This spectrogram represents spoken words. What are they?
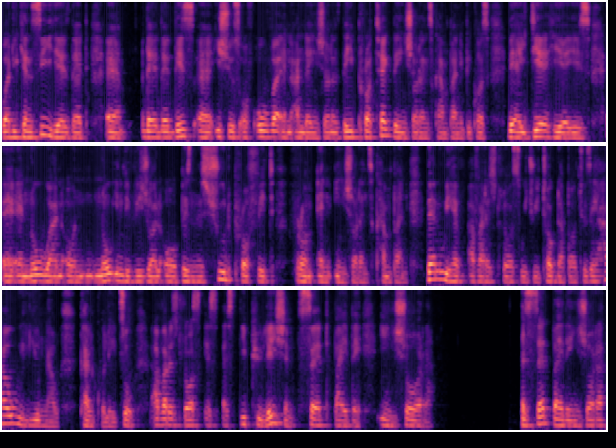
what you can see here is that uh, the, the these uh, issues of over and under insurance they protect the insurance company because the idea here is uh, and no one or no individual or business should profit from an insurance company. Then we have average loss which we talked about to say how will you now calculate? So average loss is a stipulation set by the insurer. Set by the insurer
